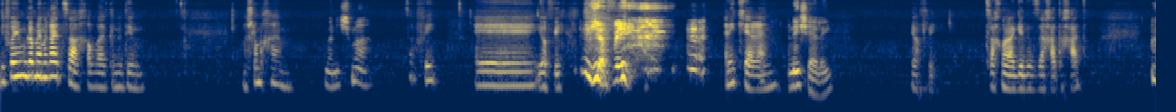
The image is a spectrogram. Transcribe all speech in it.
לפעמים גם אין רצח, אבל אתם יודעים. מה שלומכם? מה נשמע? יופי. אה, יופי. יופי. אני קרן. אני שלי. יופי. הצלחנו להגיד את זה אחת-אחת. אה,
